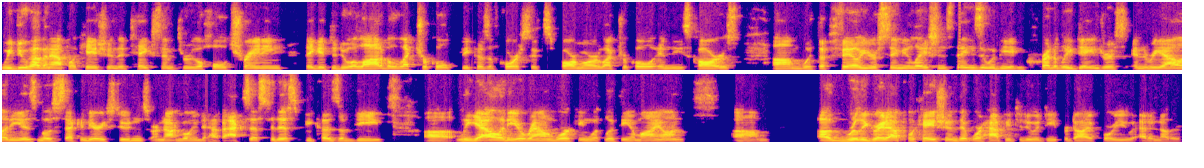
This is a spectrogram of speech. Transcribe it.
we do have an application that takes them through the whole training. They get to do a lot of electrical because, of course, it's far more electrical in these cars. Um, with the failure simulations, things that would be incredibly dangerous. And the reality is, most secondary students are not going to have access to this because of the uh, legality around working with lithium ion. Um, a really great application that we're happy to do a deeper dive for you at another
